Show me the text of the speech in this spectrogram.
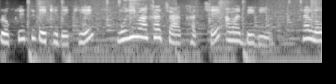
প্রকৃতি দেখে দেখে মুড়ি মাখা চা খাচ্ছে আমার দিদি। হ্যালো।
